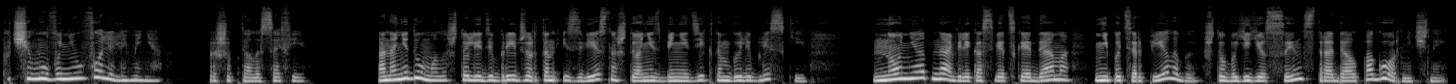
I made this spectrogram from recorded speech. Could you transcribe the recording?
«Почему вы не уволили меня?» — прошептала Софи. Она не думала, что леди Бриджертон известно, что они с Бенедиктом были близки — но ни одна великосветская дама не потерпела бы, чтобы ее сын страдал по горничной.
